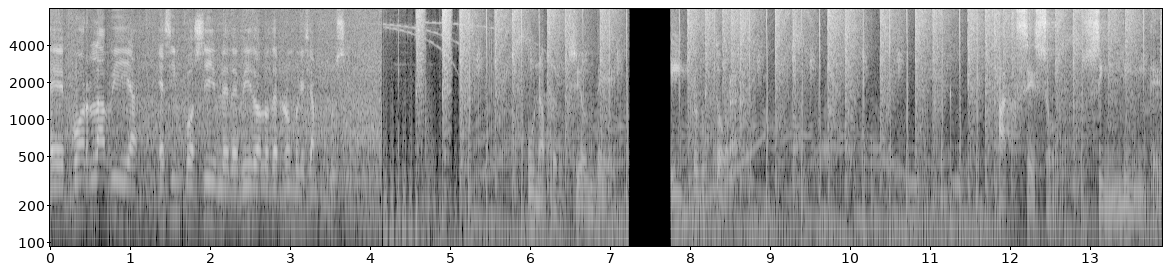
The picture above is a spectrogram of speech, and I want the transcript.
eh, por la vía es imposible debido a los derrumbes que se han producido. Una producción de y productora. Acceso sin límites.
